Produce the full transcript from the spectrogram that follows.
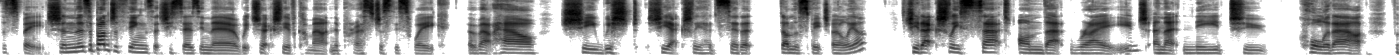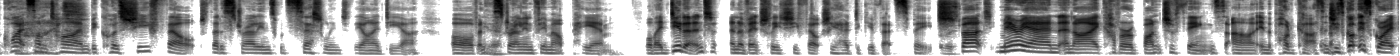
the speech. And there's a bunch of things that she says in there which actually have come out in the press just this week about how she wished she actually had said it, done the speech earlier. She'd actually sat on that rage and that need to call it out for quite some time because she felt that Australians would settle into the idea of an Yeah. Australian female PM. Well, they didn't, and eventually she felt she had to give that speech. But Mary Ann and I cover a bunch of things uh, in the podcast, and she's got this great.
